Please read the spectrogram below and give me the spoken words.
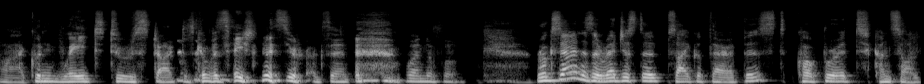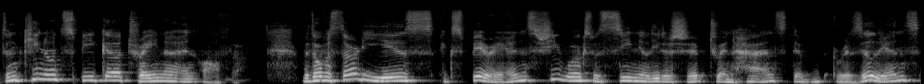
Oh, I couldn't wait to start this conversation with you, Roxanne. Wonderful. Roxanne is a registered psychotherapist, corporate consultant, keynote speaker, trainer, and author. With over 30 years' experience, she works with senior leadership to enhance their resilience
